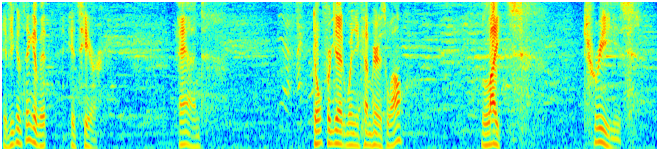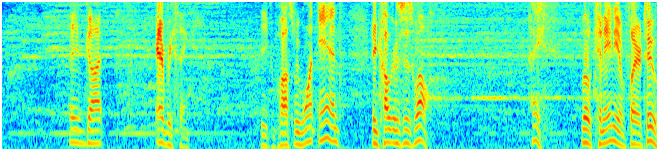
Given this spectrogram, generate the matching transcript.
if you can think of it, it's here. And don't forget when you come here as well, lights, trees. They've got everything you can possibly want and in colors as well. Hey, little Canadian flair too.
